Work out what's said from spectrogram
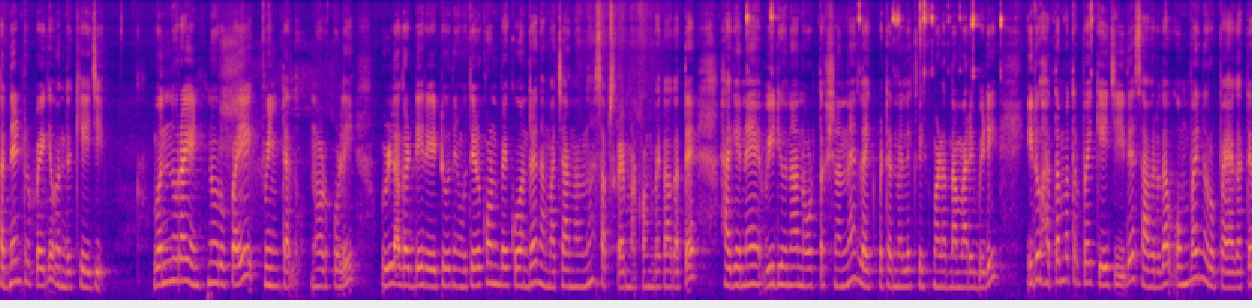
ಹದಿನೆಂಟು ರೂಪಾಯಿಗೆ ಒಂದು ಕೆ ಜಿ ಒಂದೂರ ಎಂಟುನೂರು ರೂಪಾಯಿ ಕ್ವಿಂಟಲ್. ನೋಡ್ಕೊಳ್ಳಿ. ಉಳ್ಳಾಗಡ್ಡಿ ರೇಟು ನೀವು ತಿಳ್ಕೊಳ್ಬೇಕು ಅಂದರೆ ನಮ್ಮ ಚಾನಲ್ನ ಸಬ್ಸ್ಕ್ರೈಬ್ ಮಾಡ್ಕೊಳ್ಬೇಕಾಗತ್ತೆ. ಹಾಗೆಯೇ ವಿಡಿಯೋನ ನೋಡಿದ ತಕ್ಷಣವೇ ಲೈಕ್ ಬಟನ್ ಮೇಲೆ ಕ್ಲಿಕ್ ಮಾಡೋದನ್ನ ಮರಿಬೇಡಿ. ಇದು ಹತ್ತೊಂಬತ್ತು ರೂಪಾಯಿ ಕೆ ಜಿ ಇದೆ, ಸಾವಿರದ ಒಂಬೈನೂರು ರೂಪಾಯಿ ಆಗುತ್ತೆ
